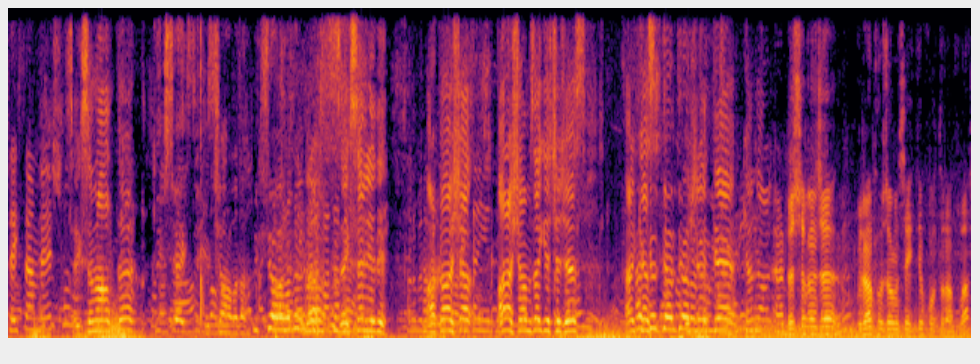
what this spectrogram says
85, 86 87 Arkadaşlar araçlarımıza geçeceğiz. Herkes, ücreti kendi 5 yıl önce Bülent hocamın çektiği fotoğraflar.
